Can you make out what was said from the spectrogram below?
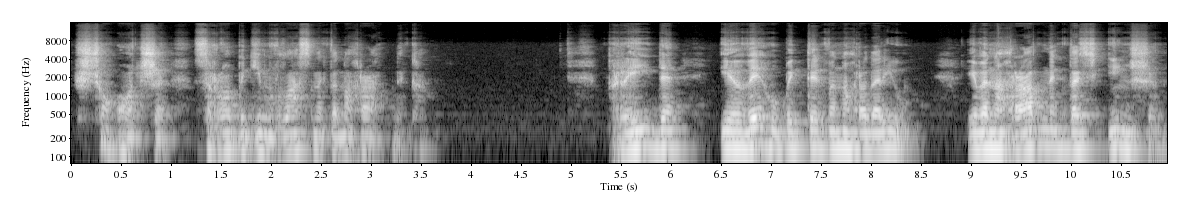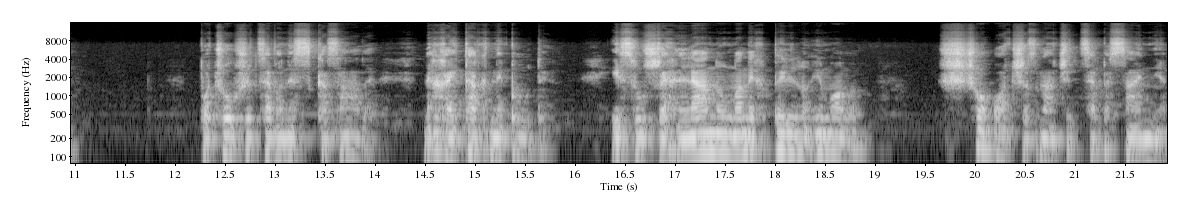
Що, отже, зробить їм власник виноградника? Прийде і вигубить тих виноградарів, і виноградник дасть іншим. Почувши це, вони сказали, нехай так не буде. Ісус же глянув на них пильно і мовив, що, отже, значить це писання?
